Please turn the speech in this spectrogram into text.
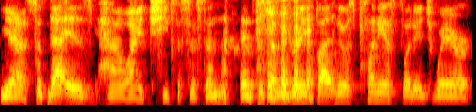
Yeah, so that is how I cheat the system to some degree. but there was plenty of footage where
